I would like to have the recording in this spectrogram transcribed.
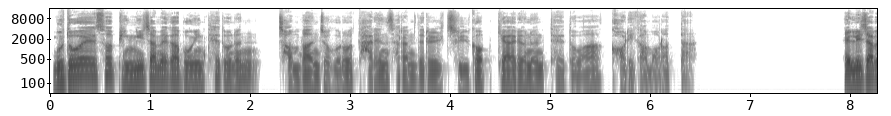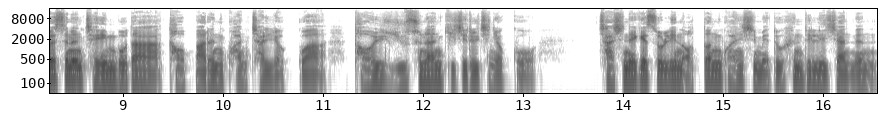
무도회에서 빅리 자매가 보인 태도는 전반적으로 다른 사람들을 즐겁게 하려는 태도와 거리가 멀었다. 엘리자베스는 제인보다 더 빠른 관찰력과 덜 유순한 기질을 지녔고 자신에게 쏠린 어떤 관심에도 흔들리지 않는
